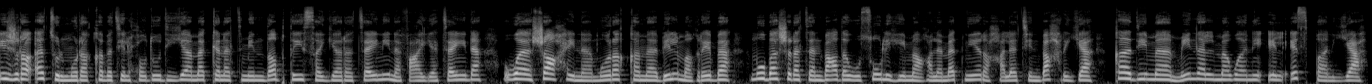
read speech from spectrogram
إجراءات المراقبة الحدودية مكنت من ضبط سيارتين نفعيتين وشاحنة مرقمة بالمغرب مباشرة بعد وصولهما على متن رحلات بحرية قادمة من الموانئ الإسبانية.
